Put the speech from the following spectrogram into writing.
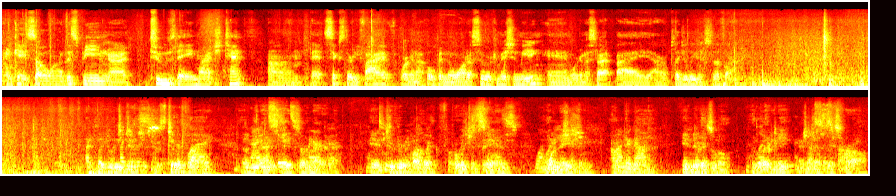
Okay, so uh, this being uh, Tuesday, March 10th, um, at 6:35, we're going to open the Water Sewer Commission meeting, and we're going to start by our pledge allegiance to the flag. I pledge pledge allegiance to the flag of the United States of America and to the republic for which it stands, one nation, under God, indivisible, with liberty and justice for all.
